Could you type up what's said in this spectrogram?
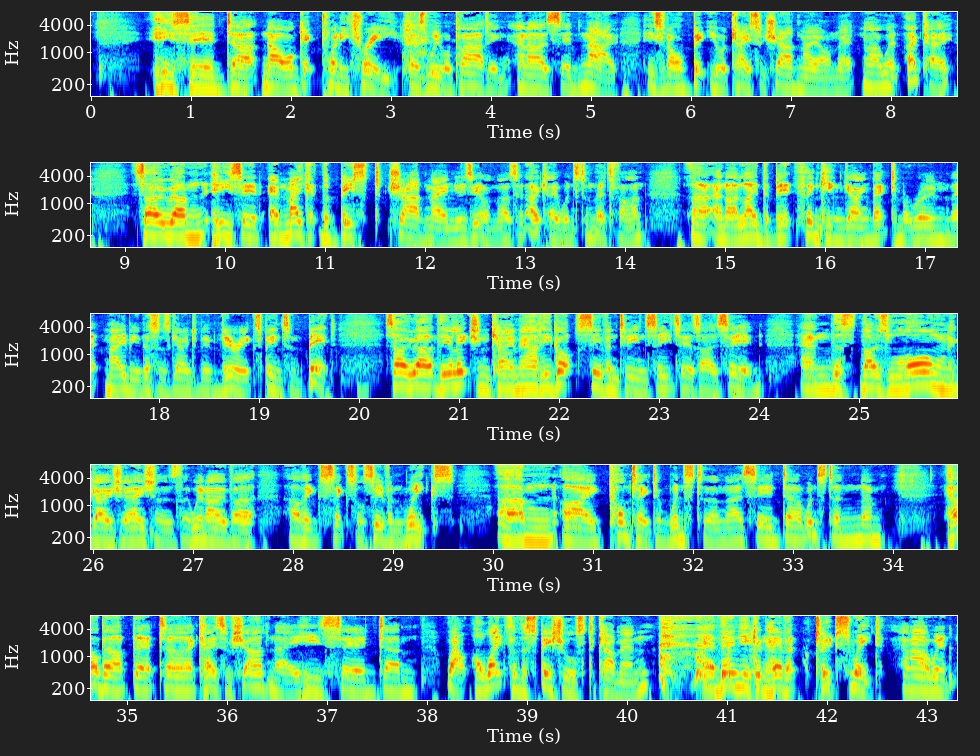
he said, uh, No, I'll get 23 as we were parting. And I said, No. He said, I'll bet you a case of Chardonnay on that. And I went, Okay. So um, he said, and make it the best Chardonnay in New Zealand. And I said, okay, Winston, that's fine. Uh, and I laid the bet thinking, going back to my room, that maybe this is going to be a very expensive bet. So uh, the election came out. He got 17 seats, as I said. And this, those long negotiations that went over, I think, six or seven weeks um, I contacted Winston and I said, uh, Winston, um, how about that uh, case of Chardonnay? He said, um, well, I'll wait for the specials to come in and then you can have it toot sweet. And I went,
